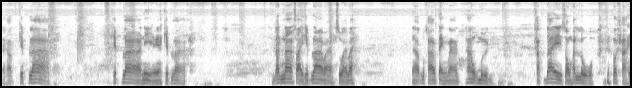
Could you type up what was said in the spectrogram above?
นะครับ เคปล่าเคปล่านี่อย่างเงี้ยเคปล่าด้านหน้าใส่เคปล่ามาสวยไหมนะครับ ลูกค้าแต่งมาห้าหกหมื่นขับได้สองพันโลพอขาย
